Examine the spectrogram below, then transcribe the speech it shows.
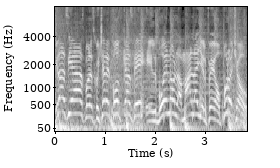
Gracias por escuchar el podcast de El bueno, la mala y el feo. Puro show.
